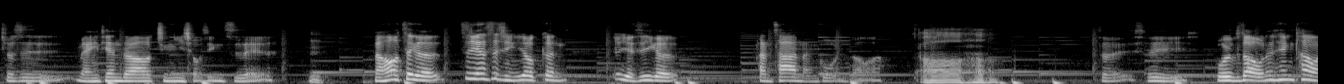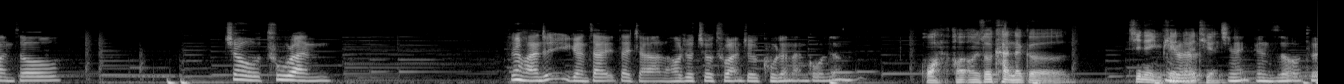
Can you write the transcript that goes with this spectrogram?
就是每一天都要精益求精之类的。嗯，然后这个这件事情又更也是一个反差的难过，你知道吗？哦，对，所以我也不知道，我那天看完之后，就突然，因为好像就一个人在在家，然后就就突然就哭的难过这样子。哇，哦哦，你说看那个纪念影片那一天，纪念影片之后，对，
